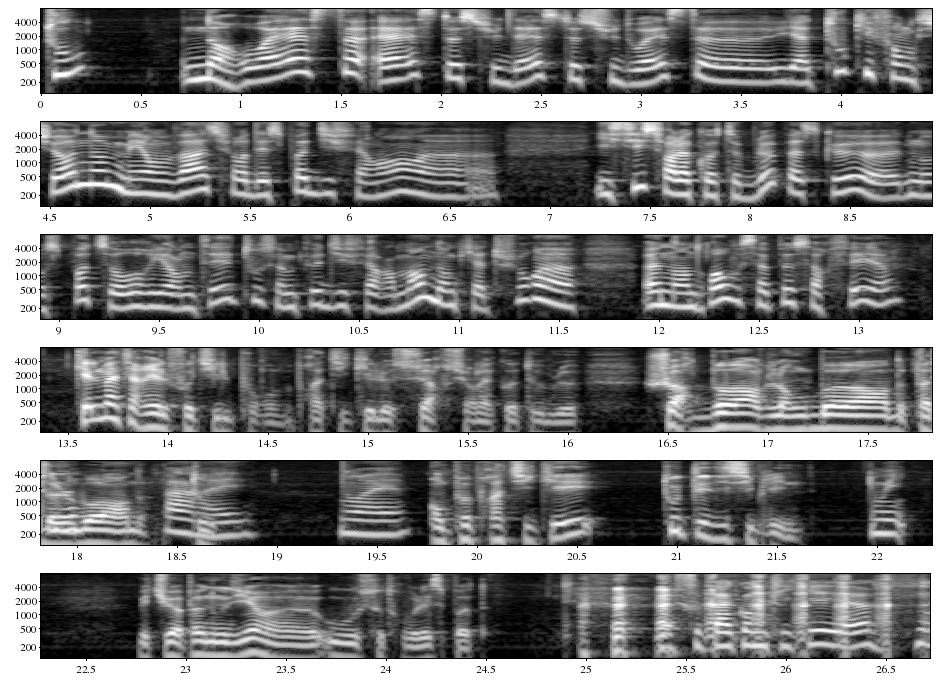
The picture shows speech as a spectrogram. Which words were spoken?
tout, nord-ouest, est, sud-est, sud-ouest, il y a tout qui fonctionne, mais on va sur des spots différents ici sur la côte bleue parce que nos spots sont orientés tous un peu différemment, donc il y a toujours un, endroit où ça peut surfer. Hein. Quel matériel faut-il pour pratiquer le surf sur la côte bleue? Shortboard, longboard, paddleboard Pareil. Ouais. On peut pratiquer toutes les disciplines? Oui. Mais tu vas pas nous dire euh, où se trouvent les spots. Bah, c'est pas compliqué. Hein.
